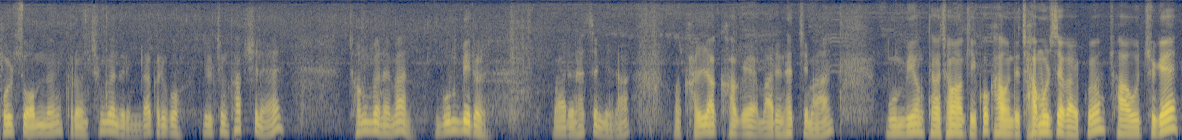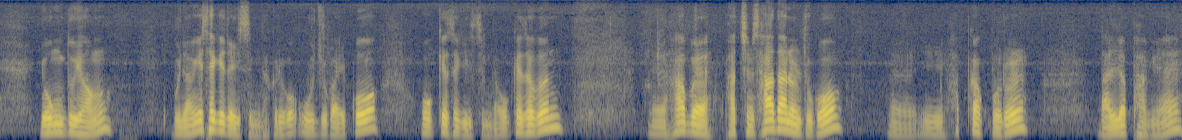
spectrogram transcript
볼 수 없는 그런 측면들입니다. 그리고 1층 탑신의 정면에만 문비를 마련했습니다. 뭐 간략하게 마련했지만 문비 형태가 정확히 있고 가운데 자물쇠가 있고요. 좌우측에 용두형 문양이 새겨져 있습니다. 그리고 우주가 있고 옥계석이 있습니다. 옥계석은 예, 하부에 받침 4단을 두고 예, 이 합각부를 날렵하게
